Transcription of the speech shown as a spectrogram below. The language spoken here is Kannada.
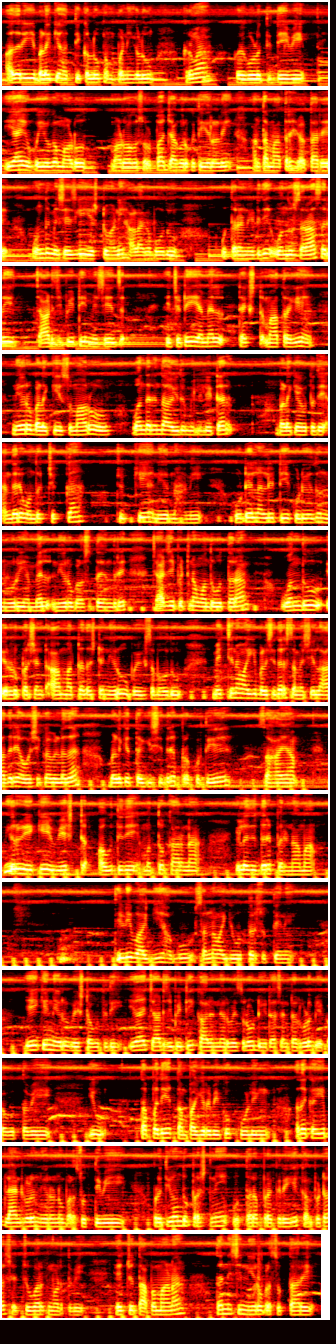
ಆದರೆ ಈ ಬಳಕೆ ಹತ್ತಿಕಲ್ಲು ಕಂಪನಿಗಳು ಕ್ರಮ ಕೈಗೊಳ್ಳುತ್ತಿದ್ದೇವೆ. ಎ ಐ ಉಪಯೋಗ ಮಾಡೋ, ಮಾಡುವಾಗ ಸ್ವಲ್ಪ ಜಾಗರೂಕತೆ ಇರಲಿ ಅಂತ ಮಾತ್ರ ಹೇಳ್ತಾರೆ. ಒಂದು ಮೆಸೇಜ್ಗೆ ಎಷ್ಟು ಹನಿ ಹಾಳಾಗಬಹುದು? ಉತ್ತರ ನೀಡಿದೆ. ಒಂದು ಸರಾಸರಿ chat G P T message H T M L text ಮಾತ್ರೆಗೆ ನೀರು ಬಳಕೆ ಸುಮಾರು ಒಂದರಿಂದ ಐದು ಮಿಲಿಲೀಟರ್ ಬಳಕೆಯಾಗುತ್ತದೆ. ಅಂದರೆ ಒಂದು ಚಿಕ್ಕ ಚುಕ್ಕೆ ನೀರಿನ ಹನಿ. ಹೋಟೆಲ್ನಲ್ಲಿ ಟೀ ಕುಡಿಯೋದು ನೂರು ಎಂ ಎಲ್ ನೀರು ಬಳಸುತ್ತದೆ ಅಂದರೆ ಚಾರ್ಜಿ ಜಿ ಪಿ ಒಂದು ಉತ್ತರ ಒಂದು ಎರಡು ಪರ್ಸೆಂಟ್. ಆ ಮಟ್ಟದಷ್ಟೇ ನೀರು ಉಪಯೋಗಿಸಬಹುದು. ಮೆಚ್ಚಿನವಾಗಿ ಬಳಸಿದರೆ ಸಮಸ್ಯೆ ಇಲ್ಲ. ಆದರೆ ಅವಶ್ಯಕವಿಲ್ಲದ ಬಳಕೆ ತಗ್ಗಿಸಿದರೆ ಪ್ರಕೃತಿಯೇ ಸಹಾಯ. ನೀರು ಏಕೆ ವೇಸ್ಟ್ ಆಗುತ್ತಿದೆ ಮತ್ತು ಕಾರಣ ಇಲ್ಲದಿದ್ದರೆ ಪರಿಣಾಮ. ತಿಳಿವಾಗಿ ಹಾಗೂ ಸಣ್ಣವಾಗಿ ಉತ್ತರಿಸುತ್ತೇನೆ. ಏಕೆ ನೀರು ವೇಸ್ಟ್ ಆಗುತ್ತಿದೆ I chart G P T ಕಾರ್ಯನಿರ್ವಹಿಸಲು ಡೇಟಾ ಸೆಂಟರ್ಗಳು ಬೇಕಾಗುತ್ತವೆ. ಇವು ತಪ್ಪದೇ ತಂಪಾಗಿರಬೇಕು, ಕೂಲಿಂಗ್, ಅದಕ್ಕಾಗಿ ಪ್ಲ್ಯಾಂಟ್ಗಳು ನೀರನ್ನು ಬಳಸುತ್ತಿವೆ. ಪ್ರತಿಯೊಂದು ಪ್ರಶ್ನೆ ಉತ್ತರ ಪ್ರಕ್ರಿಯೆಗೆ ಕಂಪ್ಯೂಟರ್ಸ್ ಹೆಚ್ಚು ವರ್ಕ್ ಮಾಡುತ್ತವೆ. ಹೆಚ್ಚು ತಾಪಮಾನ ತನ್ನಿಸಿ ನೀರು ಬಳಸುತ್ತಾರೆ.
